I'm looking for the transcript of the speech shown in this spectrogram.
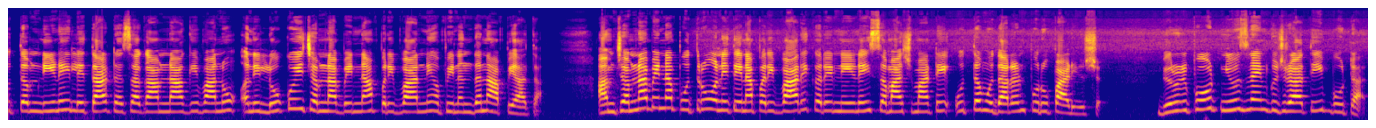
ઉત્તમ નિર્ણય લેતા ઢસા ગામના આગેવાનો અને લોકોએ જમનાબેનના પરિવારને અભિનંદન આપ્યા હતા. આમ જમનાબેનના પુત્રો અને તેના પરિવારે કરેલ નિર્ણય સમાજ માટે ઉત્તમ ઉદાહરણ પૂરું પાડ્યું છે. Bureau report news nine Gujarati, Botad.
